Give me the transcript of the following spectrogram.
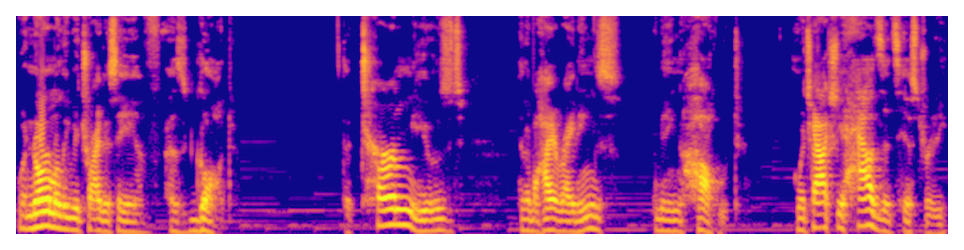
what normally we try to say of, as God, the term used in the Baha'i writings being Hahut, which actually has its history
